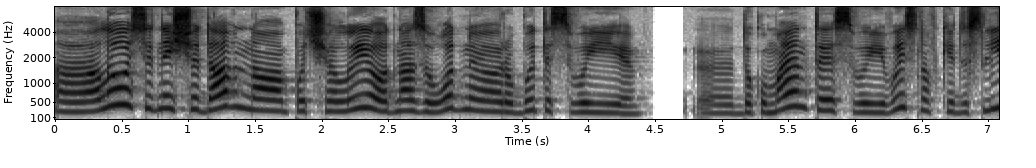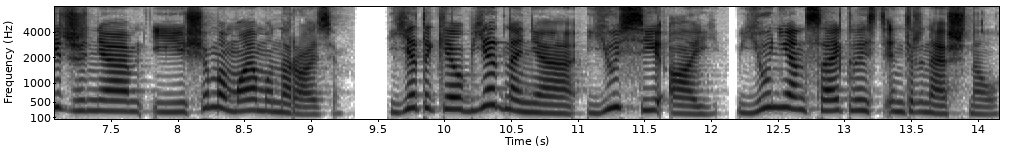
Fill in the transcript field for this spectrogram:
Е, Але ось нещодавно почали одна за одною робити свої е, документи, свої висновки, дослідження. І що ми маємо наразі? Є таке об'єднання UCI Union Cyclist International.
